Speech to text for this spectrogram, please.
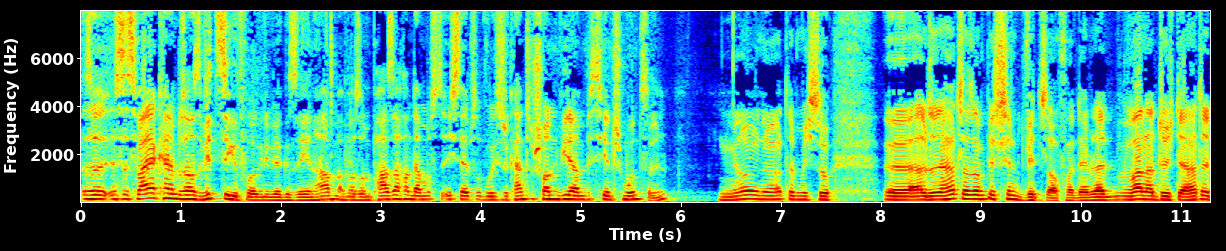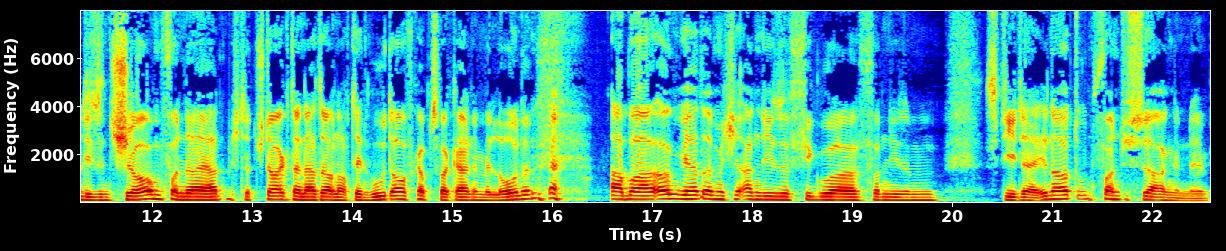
also es, es war ja keine besonders witzige Folge, die wir gesehen haben, aber so ein paar Sachen, da musste ich selbst, obwohl ich sie kannte, schon wieder ein bisschen schmunzeln. Ja, der hatte mich so, äh, also der hatte so ein bisschen Witz auch von dem. Da war natürlich, der hatte diesen Schirm, von daher hat mich das stark. Dann hat er auch noch den Hut aufgehabt, zwar keine Melone, aber irgendwie hat er mich an diese Figur von diesem Steed erinnert und fand ich sehr angenehm.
